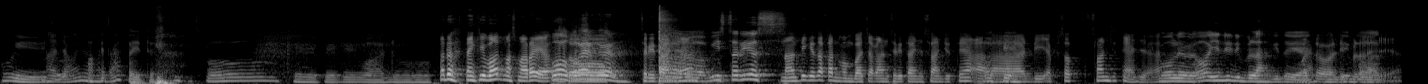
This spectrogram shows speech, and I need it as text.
Oh iya, Nah, itu jangan-jangan. paket apa itu? oh, oke oke oke. Waduh. Aduh, thank you banget Mas Mara ya Wow, untuk keren keren. ceritanya. Oh, misterius. Nanti kita akan membacakan ceritanya selanjutnya uh, Oke. di episode selanjutnya aja. Boleh, boleh. Oh, jadi dibelah gitu ya. Betul, Nanti dibelah aja ya.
